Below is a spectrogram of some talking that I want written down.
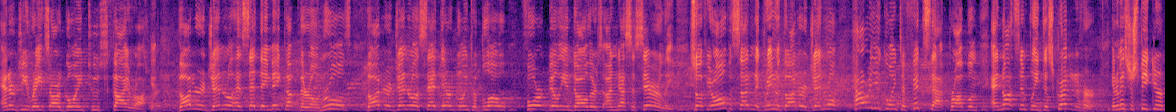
energy rates are going to skyrocket. The Auditor General has said they make up their own rules. The Auditor General has said they're going to blow $4 billion unnecessarily. So if you're all of a sudden agreeing with the Auditor General, how are you going to fix that problem and not simply discredit her? You know, Mr. Speaker,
